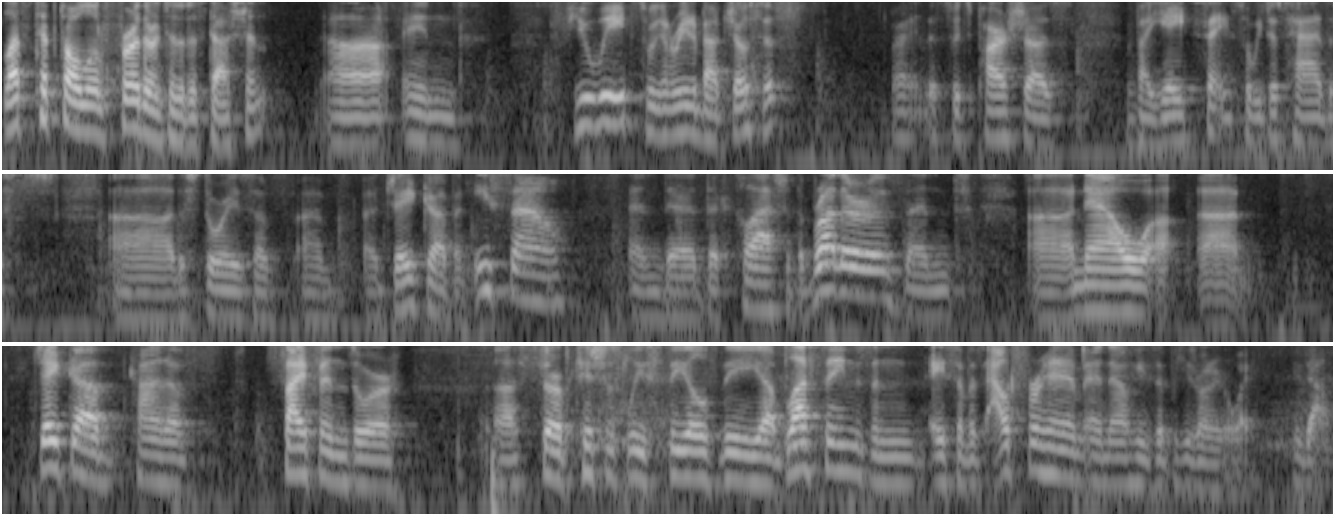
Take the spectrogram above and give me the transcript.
let's tiptoe a little further into the discussion. Uh, in a few weeks, we're going to read about Joseph. Right, this week's parsha is Vayetze. So we just had this uh, the stories of uh, Jacob and Esau and their, the clash of the brothers, and uh, now uh, Jacob kind of siphons or uh, surreptitiously steals the blessings, and Esau is out for him, and now he's he's running away. He's out.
